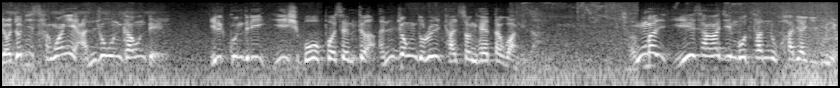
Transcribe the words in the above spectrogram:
여전히 상황이 안 좋은 가운데 일꾼들이 25% 안정도를 달성했다고 합니다. 정말 예상하지 못한 활약이군요.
